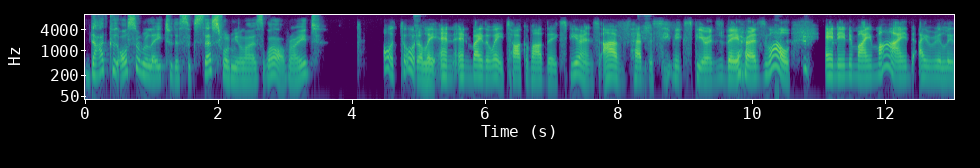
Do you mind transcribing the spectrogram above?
that could also relate to the success formula as well right Oh, totally. And and by the way, talk about the experience. I've had the same experience there as well. And in my mind, I really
